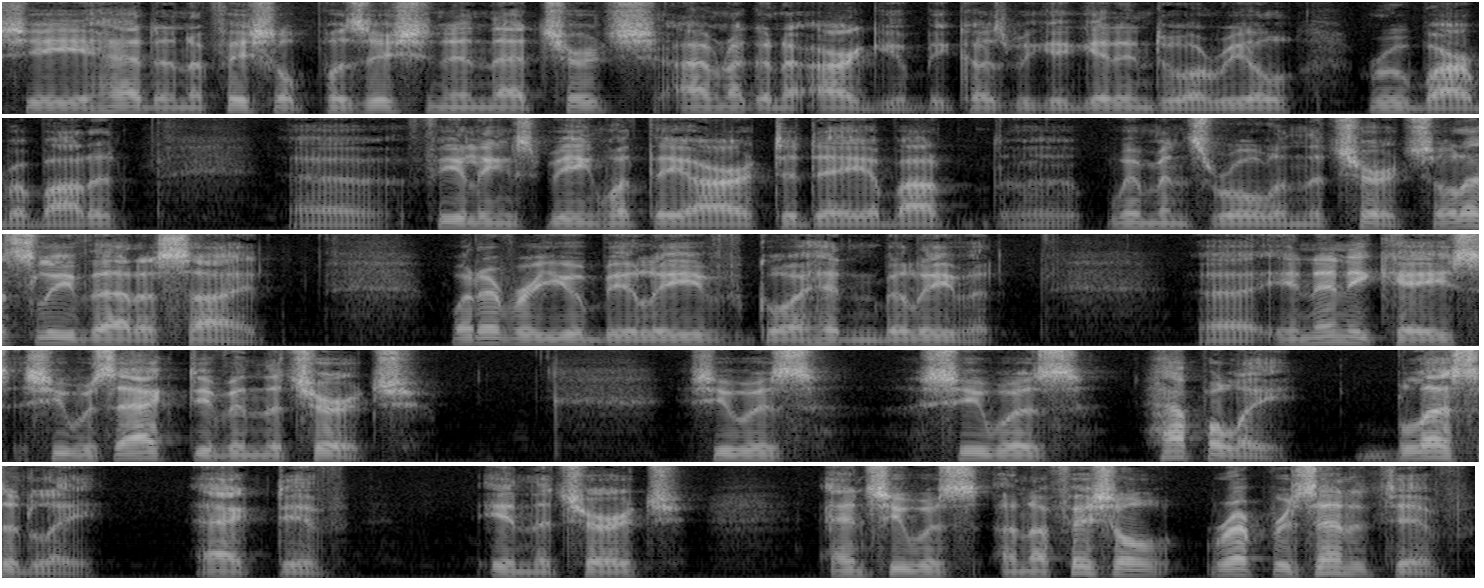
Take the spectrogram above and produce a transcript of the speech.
she had an official position in that church. I'm not going to argue because we could get into a real rhubarb about it. Uh, feelings being what they are today about uh, women's role in the church. So let's leave that aside. Whatever you believe, go ahead and believe it. Uh, in any case, she was active in the church. She was she was happily, blessedly active in the church, and she was an official representative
